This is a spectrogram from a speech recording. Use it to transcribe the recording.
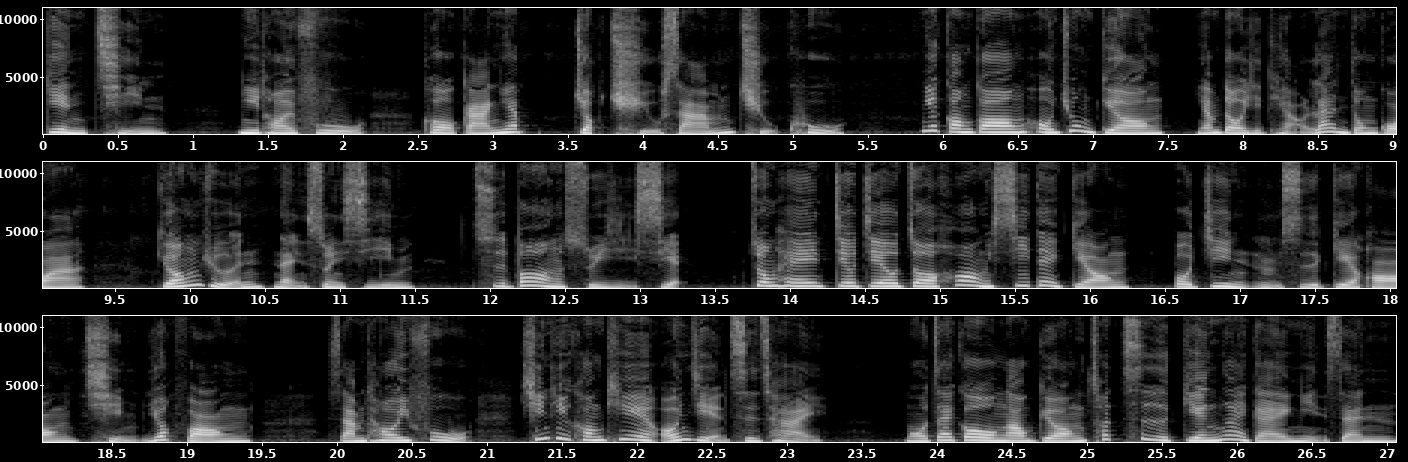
kiên chỉnh. Nhị thai phụ, khổ ca nhất chuột chiều xám, chiều khu. Nhất con con hồ chung kiong, nhắm đầu một 条烂冬瓜，永远能顺心，翅膀随意斜。总系朝朝做康师德强，不仅唔是结康钱玉芳，三太夫身体康健安然自在，冇再个傲强出此见爱嘅人生。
